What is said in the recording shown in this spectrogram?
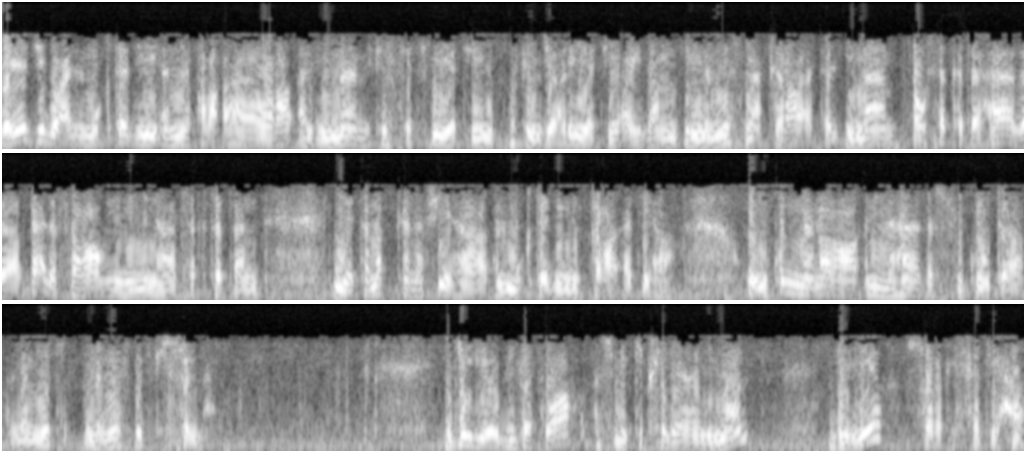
ويجب على المقتدي أن يقرأها وراء الإمام في السرية وفي الجهرية أيضا إن لم يسمع قراءة الإمام أو سكت هذا بعد فراغه منها سكتة ليتمكن فيها المقتدي من قراءتها. وإن كنا نرى أن هذا السكوت لم لم يثبت في السنة. Il est obligatoire à celui qui derrière l'imam de lire Surat al-Fatiha.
